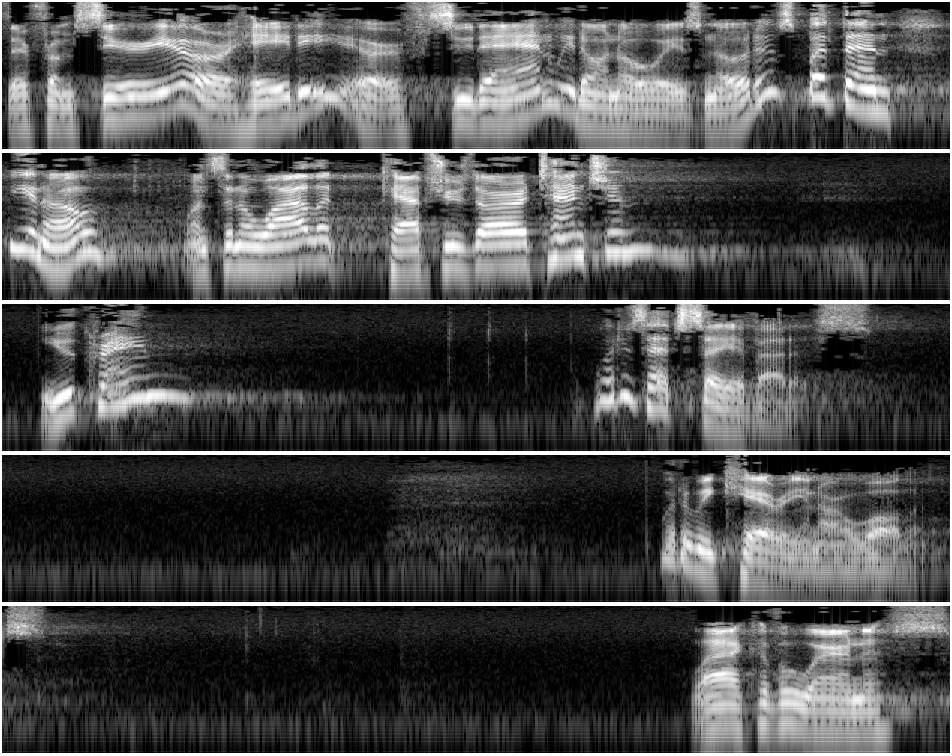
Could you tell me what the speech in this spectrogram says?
They're from Syria or Haiti or Sudan, we don't always notice. But then, you know, once in a while it captures our attention. Ukraine? What does that say about us? What do we carry in our wallets? Lack of awareness.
